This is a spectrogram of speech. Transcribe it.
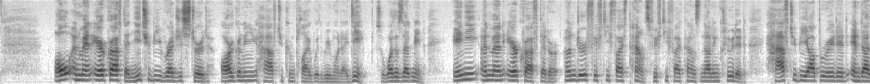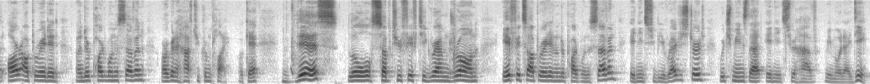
All unmanned aircraft that need to be registered are going to have to comply with remote ID. So what does that mean? Any unmanned aircraft that are under 55 pounds, 55 pounds not included, have to be operated and that are operated under Part 107 are going to have to comply. Okay, this little sub 250 gram drone, if it's operated under Part 107, it needs to be registered, which means that it needs to have remote ID.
